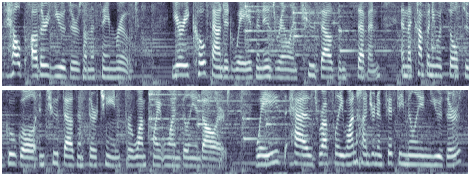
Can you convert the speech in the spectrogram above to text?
to help other users on the same route. Uri co founded Waze in Israel in 2007, and the company was sold to Google in 2013 for $1.1 billion. Waze has roughly 150 million users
